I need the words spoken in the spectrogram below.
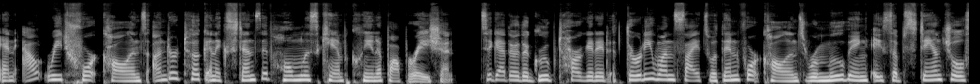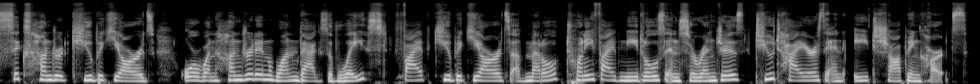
and Outreach Fort Collins undertook an extensive homeless camp cleanup operation. Together, the group targeted 31 sites within Fort Collins, removing a substantial 600 cubic yards or 101 bags of waste, 5 cubic yards of metal, 25 needles and syringes, 2 tires, and 8 shopping carts.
